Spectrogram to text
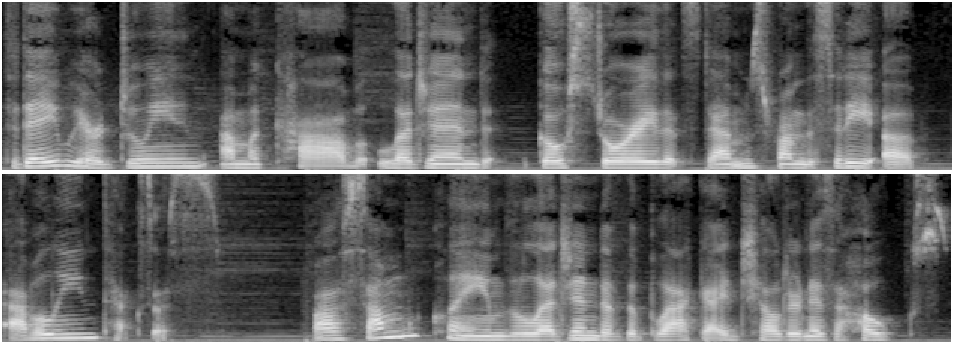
Today we are doing a macabre legend ghost story that stems from the city of Abilene, Texas. While some claim the legend of the black eyed children is a hoax,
